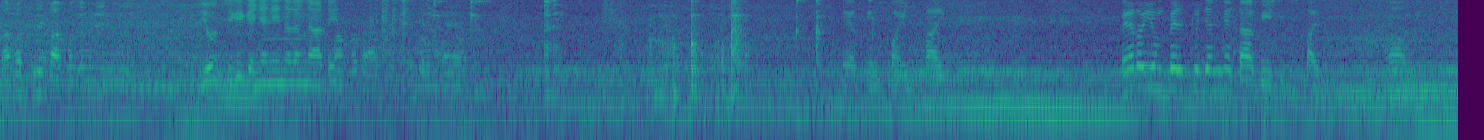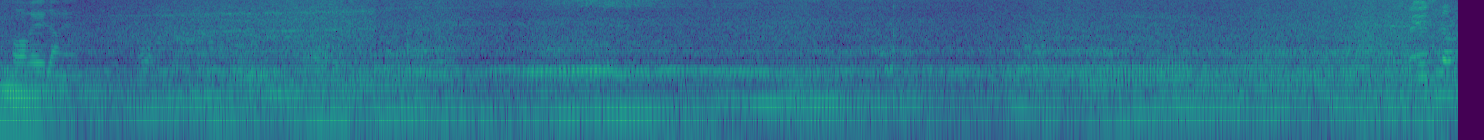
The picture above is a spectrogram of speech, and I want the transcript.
Dapat pre, papaganunin mo eh. yun, sige, ganyanin na lang natin. Papataas. Ito, ano kaya? 13.5. Pero yung belt ko dyan net ah, B65. Oh, Okay lang yan. Prayos lang.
